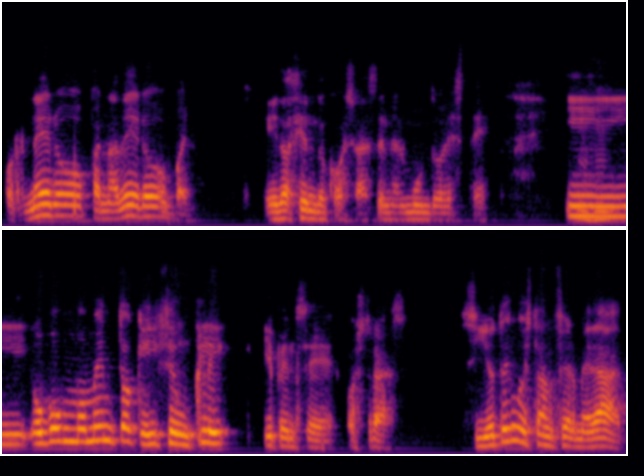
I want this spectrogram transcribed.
hornero, panadero, bueno, he ido haciendo cosas en el mundo este. Y hubo un momento que hice un clic y pensé, ostras, si yo tengo esta enfermedad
